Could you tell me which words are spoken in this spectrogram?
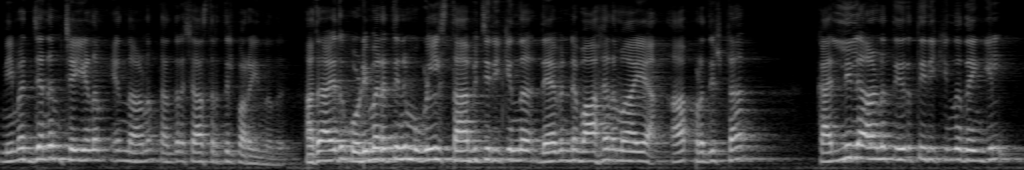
നിമജ്ജനം ചെയ്യണം എന്നാണ് തന്ത്രശാസ്ത്രത്തിൽ പറയുന്നത്. അതായത് കൊടിമരത്തിന് മുകളിൽ സ്ഥാപിച്ചിരിക്കുന്ന ദേവന്റെ വാഹനമായ ആ പ്രതിഷ്ഠ കല്ലിലാണ് തീർത്തിരിക്കുന്നതെങ്കിൽ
